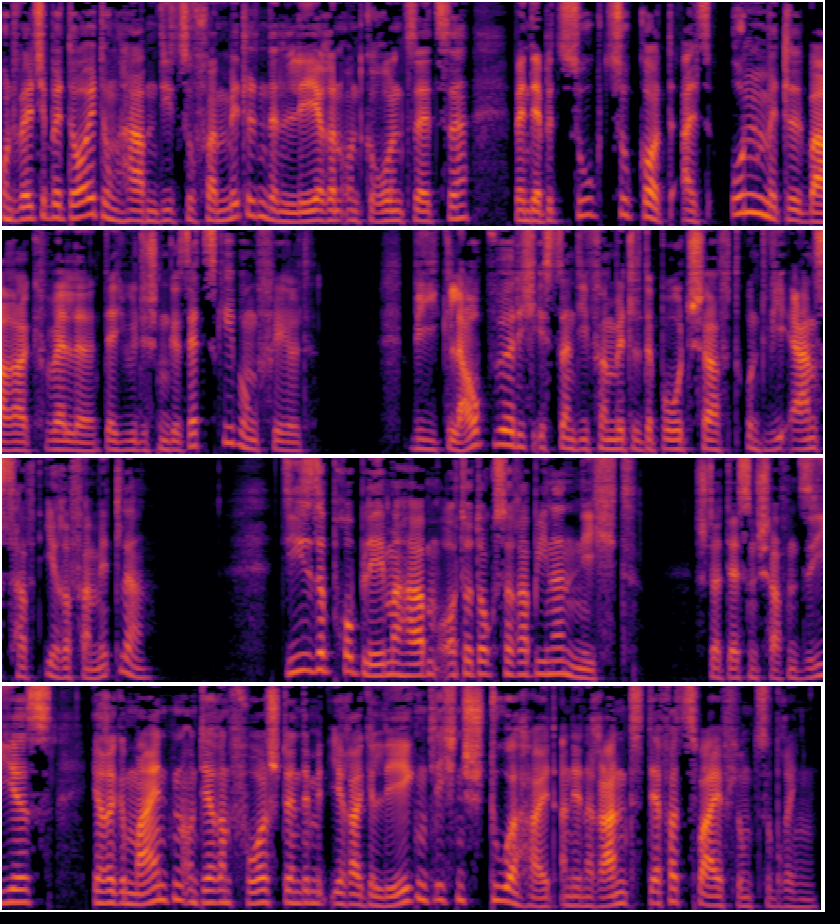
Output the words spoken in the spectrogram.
Und welche Bedeutung haben die zu vermittelnden Lehren und Grundsätze, wenn der Bezug zu Gott als unmittelbarer Quelle der jüdischen Gesetzgebung fehlt? Wie glaubwürdig ist dann die vermittelte Botschaft und wie ernsthaft ihre Vermittler? Diese Probleme haben orthodoxe Rabbiner nicht. Stattdessen schaffen sie es, ihre Gemeinden und deren Vorstände mit ihrer gelegentlichen Sturheit an den Rand der Verzweiflung zu bringen.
